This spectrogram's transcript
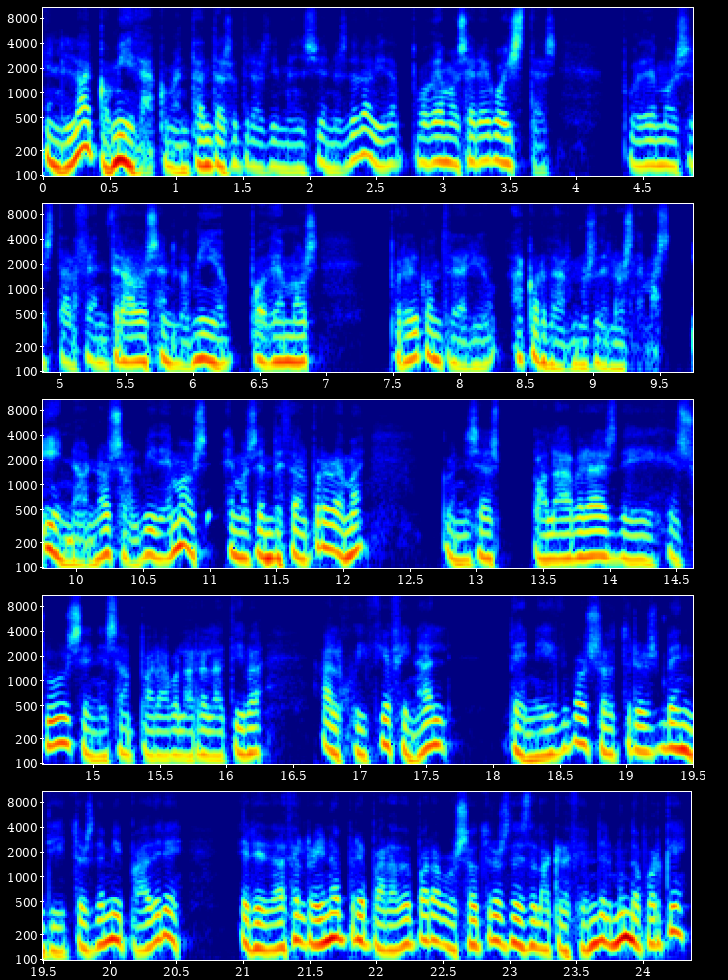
En la comida, como en tantas otras dimensiones de la vida, podemos ser egoístas, podemos estar centrados en lo mío, podemos, por el contrario, acordarnos de los demás. Y no nos olvidemos, hemos empezado el programa con esas palabras de Jesús en esa parábola relativa al juicio final. Venid vosotros benditos de mi Padre, heredad el reino preparado para vosotros desde la creación del mundo. ¿Por qué?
